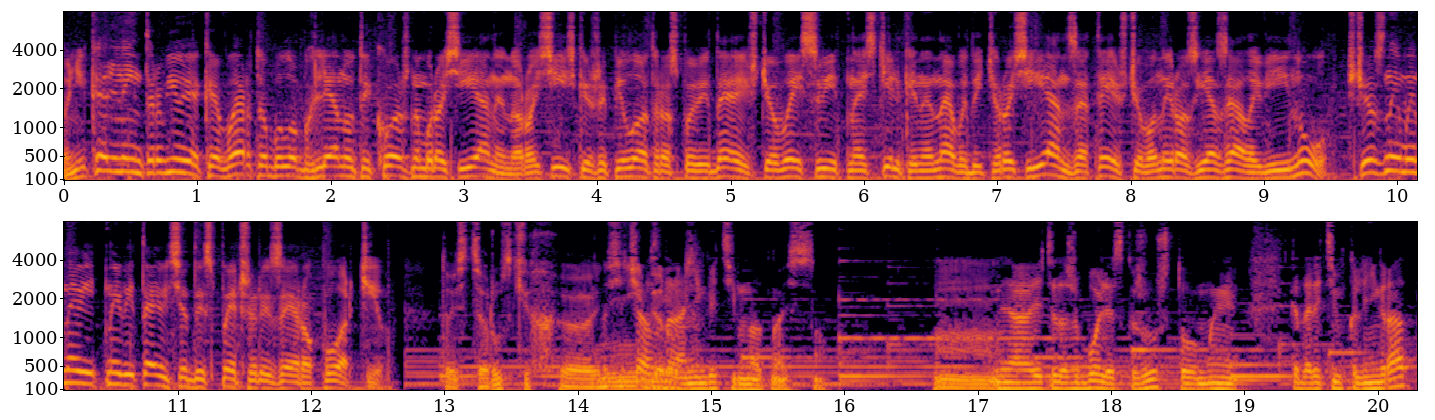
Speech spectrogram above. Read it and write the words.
Унікальне інтерв'ю, яке варто було б глянути кожному росіянину. Російський же пілот розповідає, що весь світ настільки ненавидить росіян за те, що вони розв'язали війну, що з ними навіть не вітаються диспетчери з аеропортів. То есть русских э, не Сейчас, берут? да, негативно относятся. Я, я тебе даже более скажу, что мы, когда летим в Калининград,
